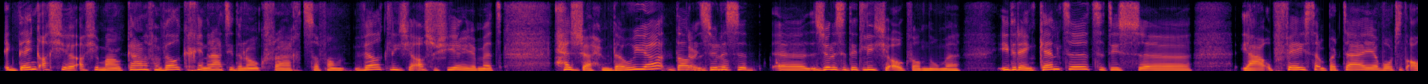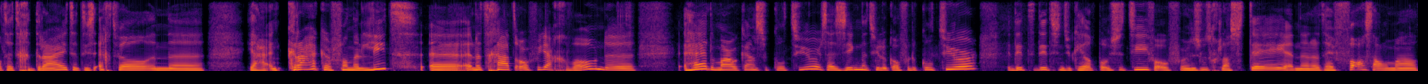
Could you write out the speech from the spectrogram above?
Ik denk als je, als je Marokkanen van welke generatie dan ook vraagt... Zo van welk liedje associeer je met Hajja Hamdawiya... dan zullen ze, uh, zullen ze dit liedje ook wel noemen. Iedereen kent het. Het is... Uh, ja, op feesten en partijen wordt het altijd gedraaid. Het is echt wel een, uh, ja, een kraker van een lied. En het gaat over ja, gewoon de, hè, de Marokkaanse cultuur. Zij zingt natuurlijk over de cultuur. Dit, dit is natuurlijk heel positief, over een zoet glas thee. En uh, dat heeft vast allemaal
